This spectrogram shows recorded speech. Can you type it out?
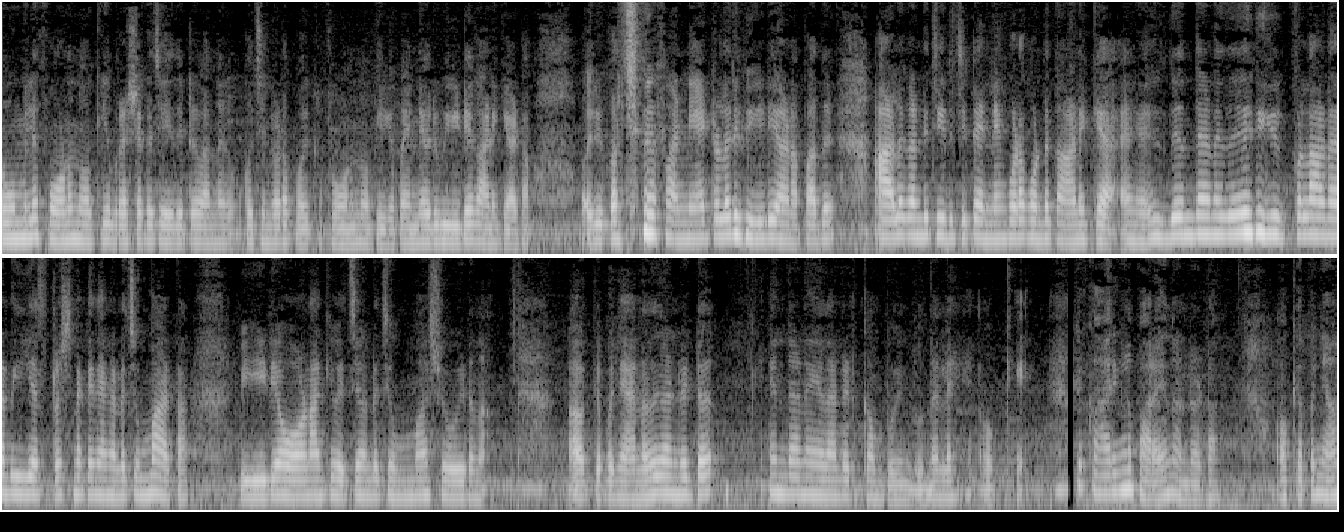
റൂമിൽ ഫോൺ നോക്കി ബ്രഷൊക്കെ ചെയ്തിട്ട് വന്ന് കൊച്ചിന്റെ കൂടെ പോയി ഫോൺ നോക്കി അപ്പോൾ എന്നെ ഒരു വീഡിയോ കാണിക്കാം കേട്ടോ. ഒരു കുറച്ച് ഫണ്ണി ആയിട്ടുള്ളൊരു വീഡിയോ ആണ്. അപ്പോൾ അത് ആൾ കണ്ട് ചിരിച്ചിട്ട് എന്നെയും കൂടെ കൊണ്ട് കാണിക്കുക ഇതെന്താണിത്? ഇപ്പോഴാണ് ഈ എക്സ്പ്രഷനൊക്കെ ഞാൻ കണ്ട ചുമ്മാ കേട്ടാ വീഡിയോ ഓണാക്കി വെച്ചുകൊണ്ട് ചുമ്മാ ഷോ ഇടുന്ന. ഓക്കെ അപ്പോൾ ഞാനത് കണ്ടിട്ട് എന്താണ് ഏതാണ്ട് എടുക്കാൻ പോയി തോന്നല്ലേ ഓക്കെ കാര്യങ്ങൾ പറയുന്നുണ്ട് കേട്ടോ. ഓക്കെ അപ്പം ഞാൻ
